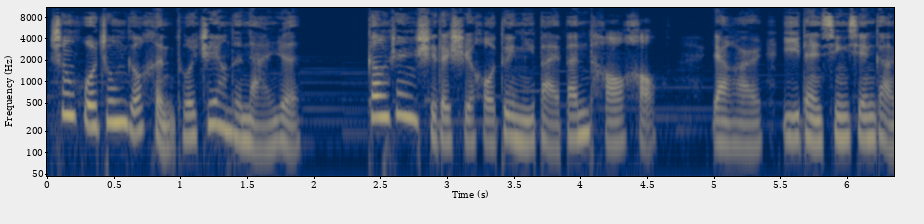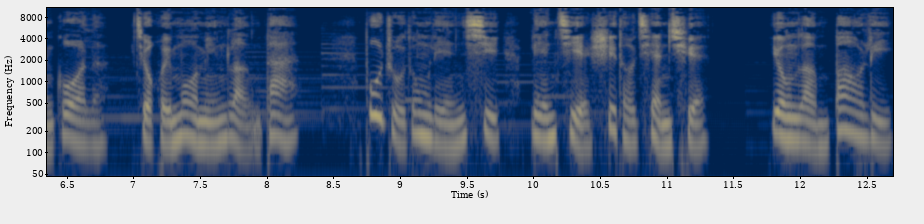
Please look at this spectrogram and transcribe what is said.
生活中有很多这样的男人，刚认识的时候对你百般讨好，然而一旦新鲜感过了，就会莫名冷淡，不主动联系，连解释都欠缺，用冷暴力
